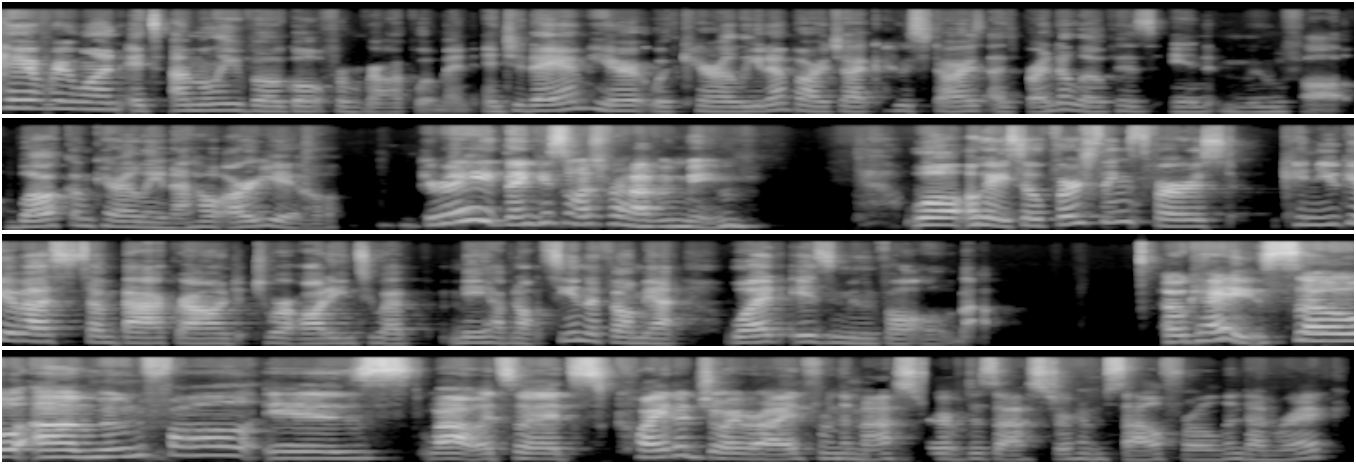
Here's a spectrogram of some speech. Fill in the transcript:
Hey everyone, it's Emily Vogel from Wrap Women, and today I'm here with Carolina Bartczak, who stars as Brenda Lopez in Moonfall. Welcome, Carolina. How are you? Great. Thank you so much for having me. Well, okay, so first things first, can you give us some background to our audience who have may have not seen the film yet? What is Moonfall all about? Okay, so uh, Moonfall is wow, it's a it's quite a joyride from the master of disaster himself, Roland Emmerich.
